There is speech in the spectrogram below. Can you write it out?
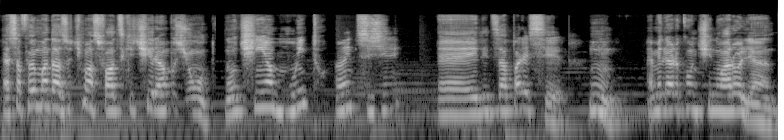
Essa foi uma das últimas fotos que tiramos junto. Não tinha muito antes de é, ele desaparecer. Hum, é melhor continuar olhando.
